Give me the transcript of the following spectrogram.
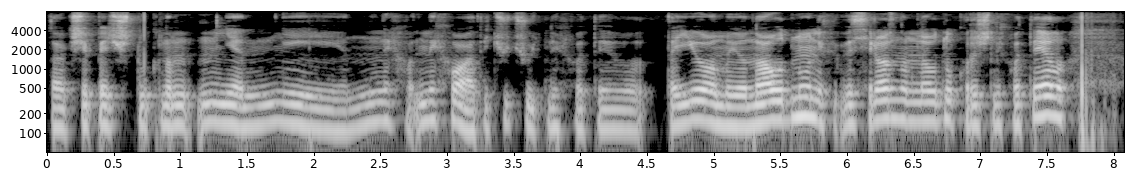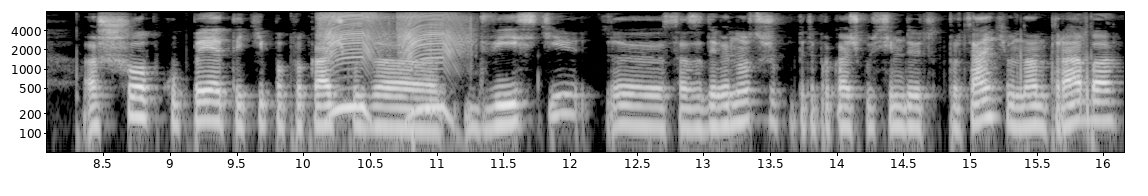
Так, ще 5 штук нам. Ні, ні, не, хватить, чуть-чуть не хватило. Та йо-моє, на одну, не... серйозно нам на одну, коротше, не хватило. Щоб купити, типу, прокачку за 200, е, за 90, щоб купити прокачку 7900%, нам треба.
